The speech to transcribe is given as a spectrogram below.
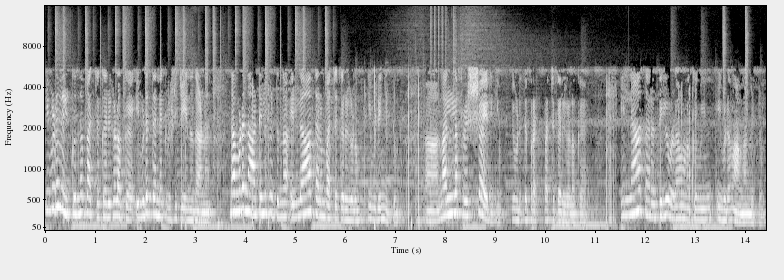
ഇവിടെ വിൽക്കുന്ന പച്ചക്കറികളൊക്കെ ഇവിടെ തന്നെ കൃഷി ചെയ്യുന്നതാണ്. നമ്മുടെ നാട്ടിൽ കിട്ടുന്ന എല്ലാ തരം പച്ചക്കറികളും ഇവിടെയും കിട്ടും. നല്ല ഫ്രഷ് ആയിരിക്കും ഇവിടുത്തെ പച്ചക്കറികളൊക്കെ. എല്ലാ തരത്തിലുള്ള ഉണക്കമീൻ ഇവിടെ വാങ്ങാൻ കിട്ടും.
